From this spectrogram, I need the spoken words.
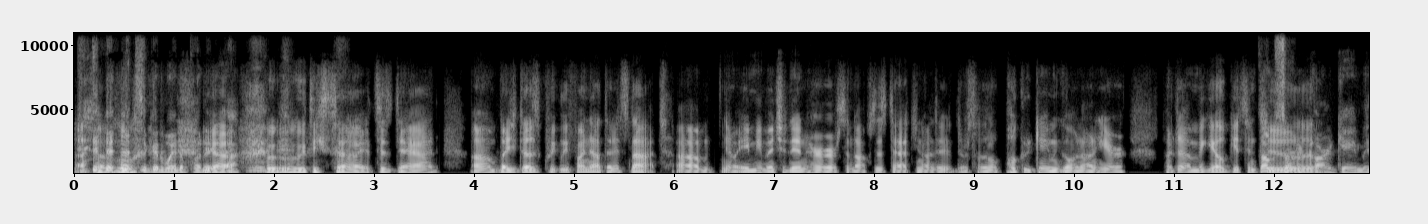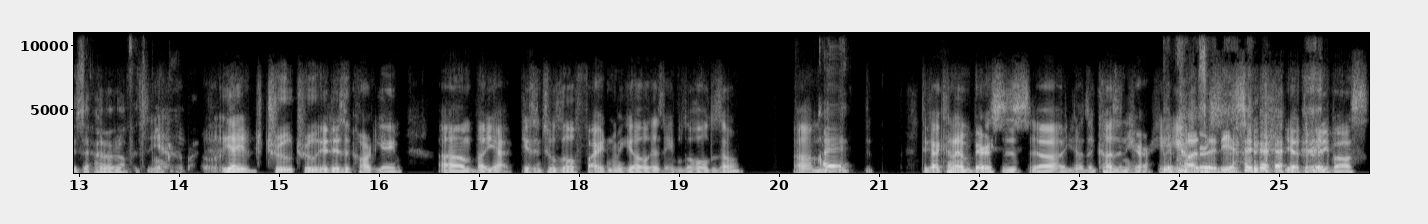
uh, who that's a good way to put it yeah, yeah, who, who thinks uh, it's his dad, um, but he does quickly find out that it's not. Um, you know, Amy mentioned in her synopsis that you know there, there's a little poker game going on here, but uh, Miguel gets into some sort of card game is it i don't know if it's Yeah. poker but Yeah, true, true. It is a card game. Um, but yeah, gets into a little fight, and Miguel is able to hold his own. Um, I- the guy kind of embarrasses, uh, you know, the cousin here. He, the cousin yeah yeah, the mini boss.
